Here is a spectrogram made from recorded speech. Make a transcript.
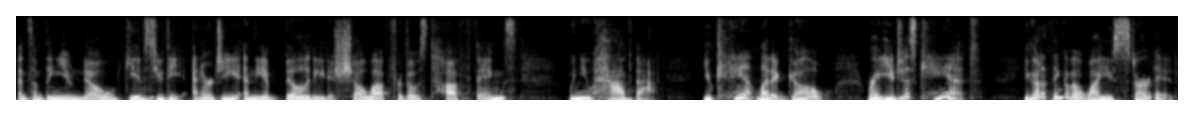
and something you know gives you the energy and the ability to show up for those tough things, when you have that, you can't let it go, right? You just can't. You got to think about why you started,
